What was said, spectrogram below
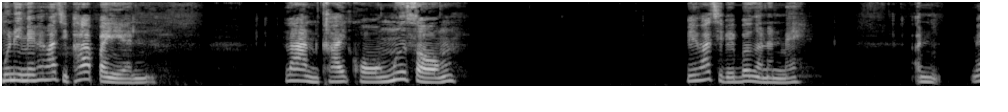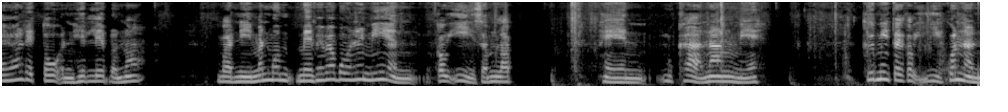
มื่อนี้แม่แพ้ว่าสิพาไปอันร้านขายของมือสองแม่ว่าสิไปเบิ่งอันนั้นไหมอันแม่ว่าได้โตอันเฮ็ดเล็บแล้วเนาะบัดนี้มันบ่แม่แพ้ว่าบ่ได้มีอันเก้าอี้สำหรับแทนลูกค้านั่งแหม คือมีแต่เก้าอี้คนนั้น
